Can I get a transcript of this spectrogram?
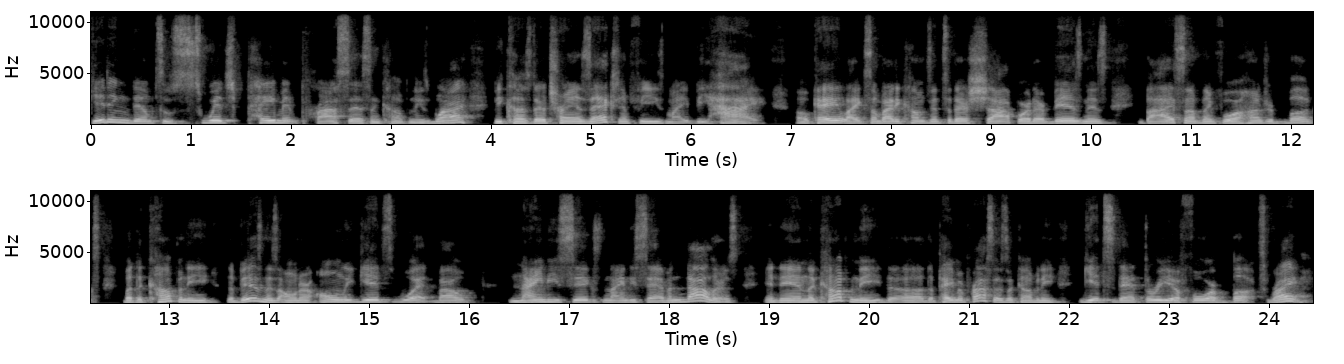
getting them to switch payment processing companies. Why? Because their transaction fees might be high. Okay, like somebody comes into their shop or their business, buys something for a hundred bucks, but the company, the business owner, only gets what about 96 97 dollars and then the company the uh, the payment processor company gets that three or four bucks right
